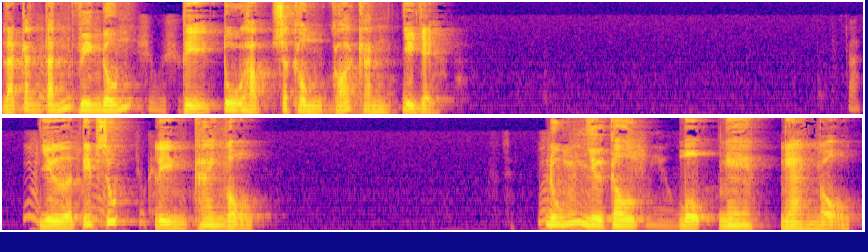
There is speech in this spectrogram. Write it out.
là căn tánh viên đốn, thì tu học sẽ không khó khăn như vậy. Vừa tiếp xúc, liền khai ngộ. Đúng như câu, một nghe, ngàn ngộ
